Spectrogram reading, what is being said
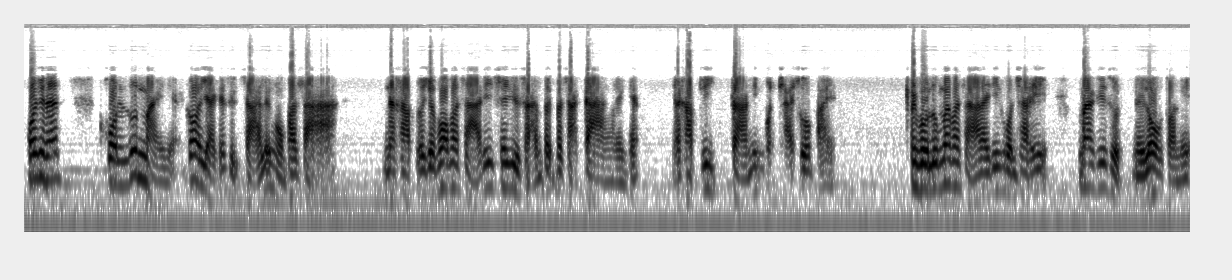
เพราะฉะนั้นคนรุ่นใหม่เนี่ยก็อยากจะศึกษาเรื่องของภาษานะครับ โดยเฉพาะภาษาที่ใช้สื่อสารเป็นภาษากลางอะไรเงี้ยนะครับ ที่กลางที่คนใช้ทั่วไปไม่รู้ไหมภาษาอะไรที่คนใช้มากที่สุดในโลกตอนนี้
